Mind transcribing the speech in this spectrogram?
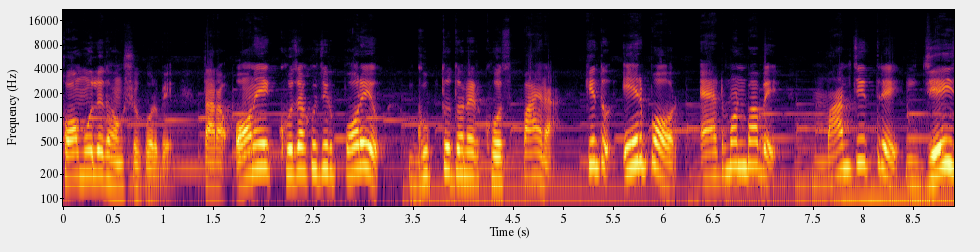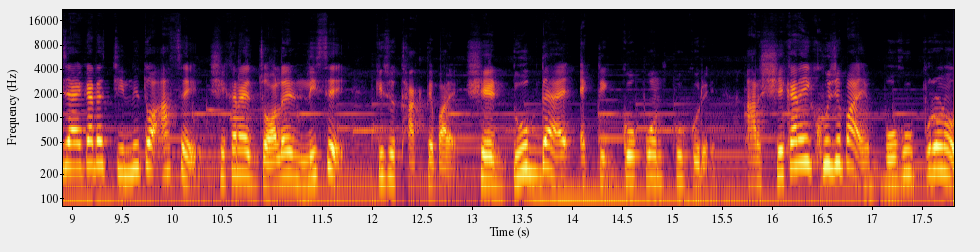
সমূলে ধ্বংস করবে। তারা অনেক খোঁজাখুঁজির পরেও গুপ্তধনের খোঁজ পায় না। কিন্তু এরপর অ্যাডমন ভাবে মানচিত্রে যেই জায়গাটা চিহ্নিত আছে, সেখানে জলের নিচে কিছু থাকতে পারে। সে ডুব দেয় একটি গোপন পুকুরে। আর সেখানেই খুঁজে পায় বহু পুরনো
